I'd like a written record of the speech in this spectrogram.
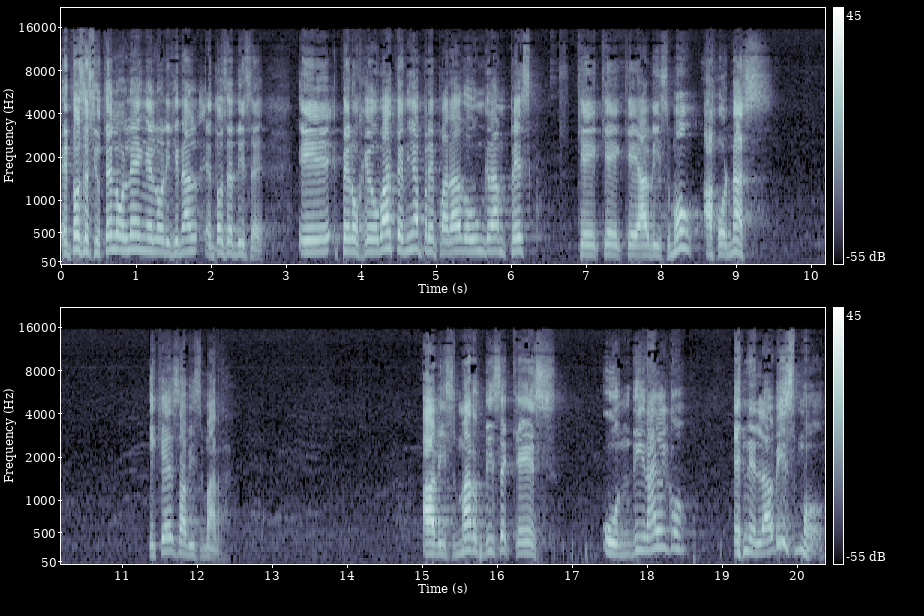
entonces, si usted lo lee en el original, entonces dice, eh, pero Jehová tenía preparado un gran pez que, que, que abismó a Jonás. ¿Y qué es abismar? Abismar dice que es hundir algo en el abismo.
